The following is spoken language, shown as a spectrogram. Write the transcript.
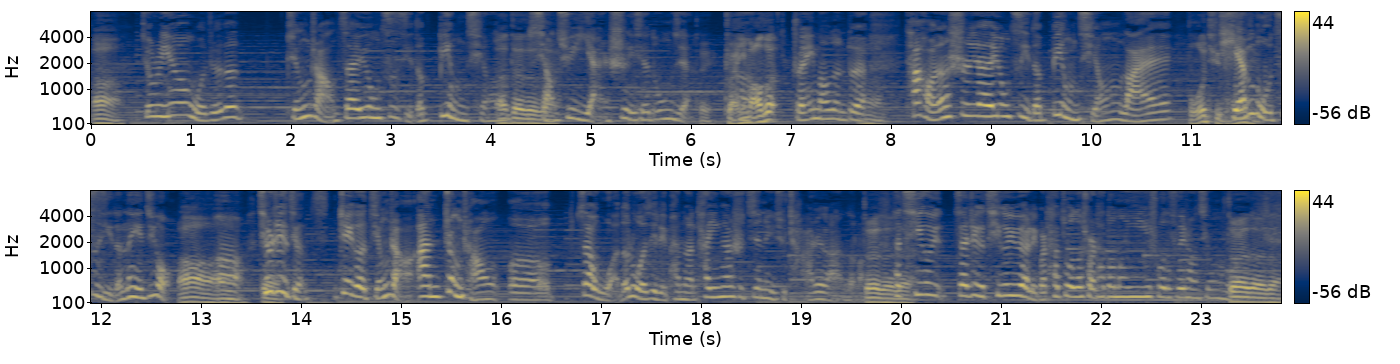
啊，就是因为我觉得警长在用自己的病情啊对对对想去掩饰一些东西，对，转移矛盾，转移矛盾。对、嗯，他好像是在用自己的病情来博取填补自己的内疚。啊嗯啊，，其实这个警这个警长按正常呃，在我的逻辑里判断，他应该是尽力去查这个案子了。对对对他七个月在这个七个月里边，他做的事儿他都能一一说得非常清楚。对对对，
